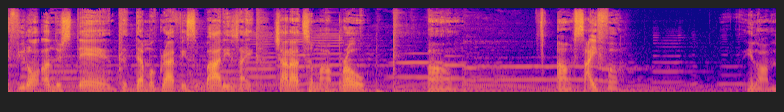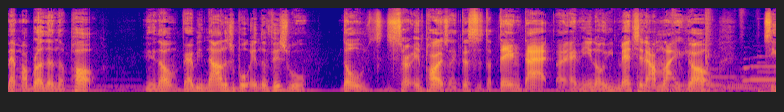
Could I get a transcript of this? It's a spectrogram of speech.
if you don't understand the demographics of bodies, like shout out to my bro, um, um, Cypher. You know, I met my brother in the park. You know, very knowledgeable individual. Knows certain parts, like this is the thing that, and you know, you mentioned it. I'm like, yo, see,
